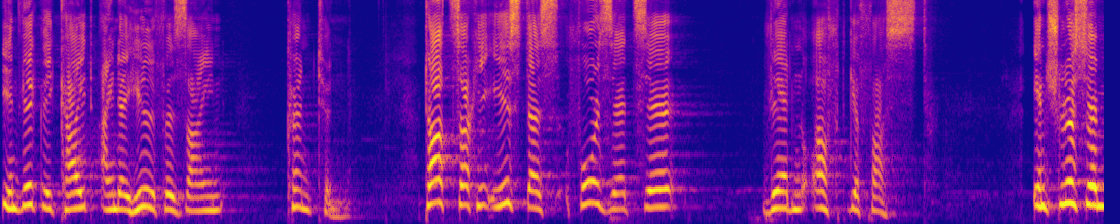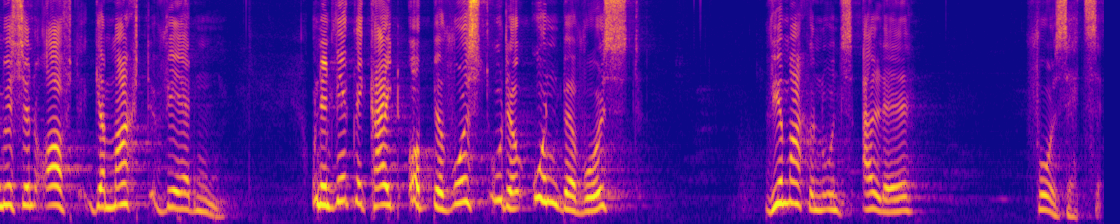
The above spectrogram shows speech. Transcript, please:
in Wirklichkeit eine Hilfe sein könnten. Tatsache ist, dass Vorsätze werden oft gefasst. Entschlüsse müssen oft gemacht werden. Und in Wirklichkeit, ob bewusst oder unbewusst, wir machen uns alle Vorsätze.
